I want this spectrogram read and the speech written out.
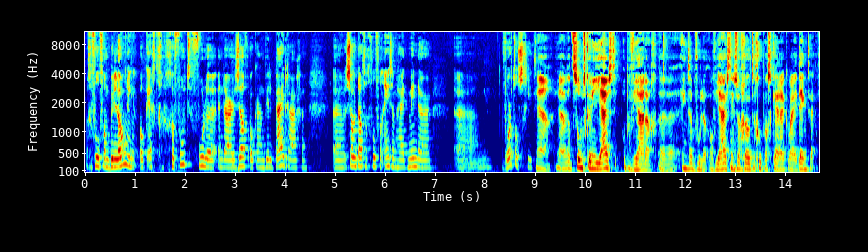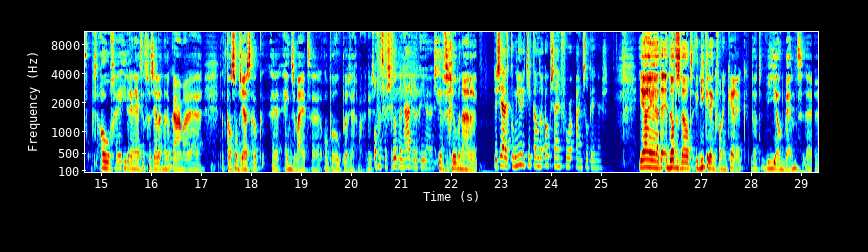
een gevoel van belonging ook echt ge- gevoed voelen. En daar zelf ook aan willen bijdragen. Eh, zodat het gevoel van eenzaamheid minder ehm, wortels schiet. Ja, ja, want soms kun je juist op een verjaardag eh, eenzaam voelen. Of juist in zo'n grote groep als kerk, waar je denkt, eh, of op het oog, hè, iedereen heeft het gezellig met elkaar. Maar eh, dat kan soms juist ook eenzaamheid oproepen, zeg maar. Dus Of het verschil benadrukken juist. het verschil benadrukken. Dus ja, community kan er ook zijn voor Einzelgangers. Ja, ja, dat is wel het unieke denk van een kerk. Dat wie je ook bent, eh,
